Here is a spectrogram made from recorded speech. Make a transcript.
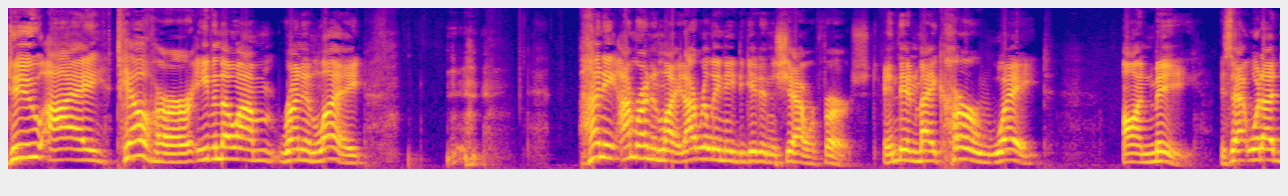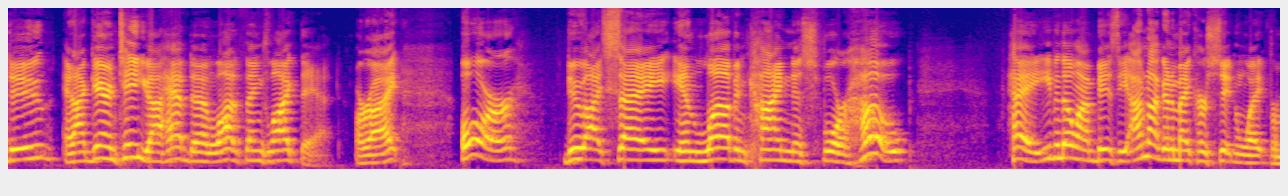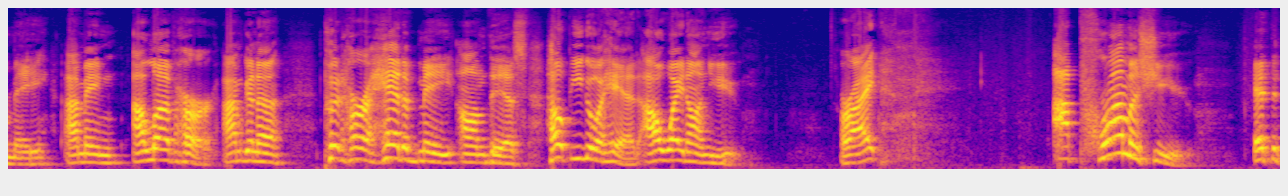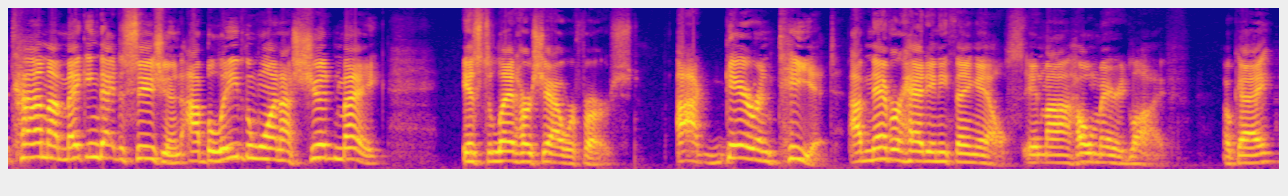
do I tell her, even though I'm running late, honey, I'm running late. I really need to get in the shower first. And then make her wait on me. Is that what I do? And I guarantee you, I have done a lot of things like that. All right? Or do I say in love and kindness for hope, hey, even though I'm busy, I'm not going to make her sit and wait for me. I mean, I love her. I'm going to put her ahead of me on this. Hope you go ahead. I'll wait on you. All right? I promise you, at the time I'm making that decision, I believe the one I should make is to let her shower first. I guarantee it. I've never had anything else in my whole married life. Okay?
